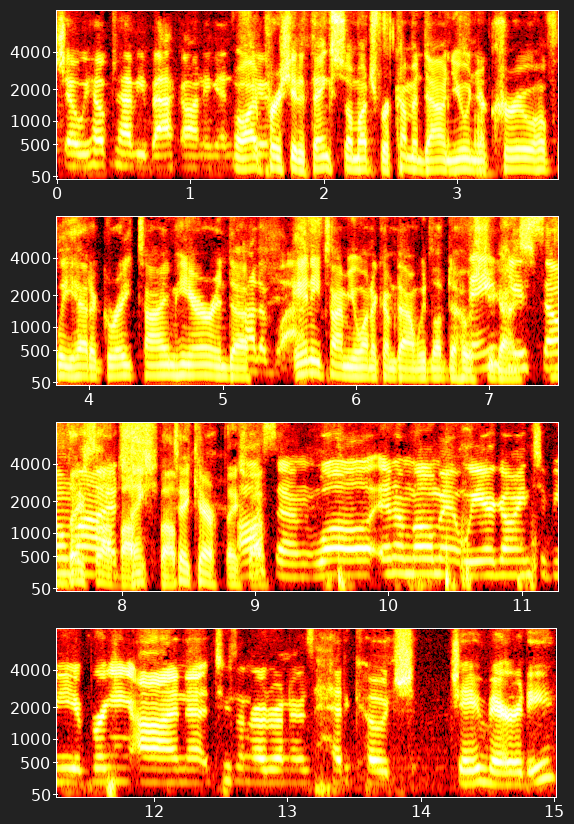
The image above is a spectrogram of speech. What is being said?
show. We hope to have you back on again. Well, I appreciate it. Thanks so much for coming down, you and your crew. Hopefully, you had a great time here, and uh, Had a blast. anytime you want to come down, we'd love to host Thank you guys. Thank you, so Thanks much. Bob. Thanks, Bob. Take care. Thanks, Bob. Awesome. Well, in a moment, we are going to be bringing on Tucson Roadrunners head coach Jay Varady.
